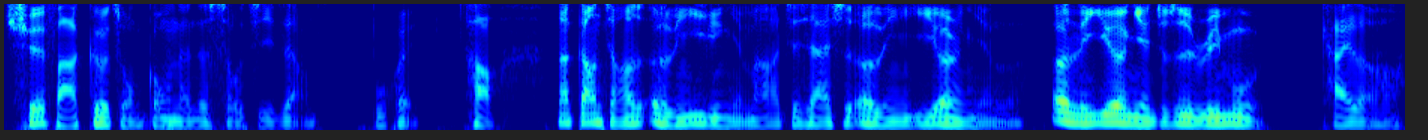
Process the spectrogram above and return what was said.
缺乏各种功能的手机这样子，不会。好，那刚刚讲到是二零一零年嘛，接下来是二零一二年了，二零一二年就是 Remove 开了哈。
